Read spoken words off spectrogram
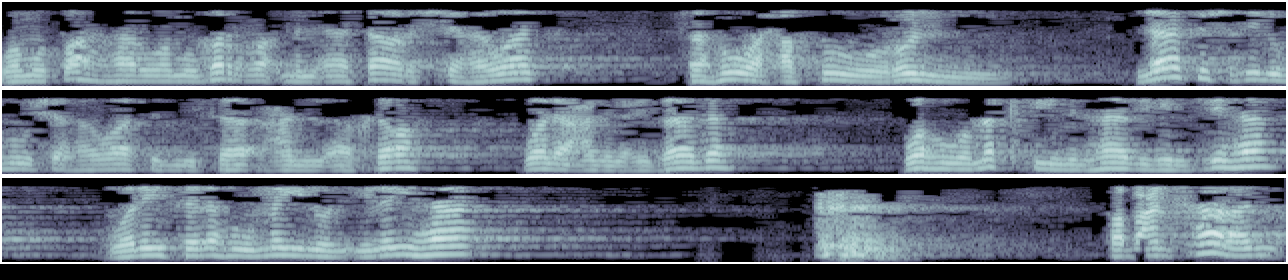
ومطهر ومبرأ من آثار الشهوات فهو حصور لا تشغله شهوات النساء عن الآخرة ولا عن العبادة وهو مكفي من هذه الجهة وليس له ميل إليها. طبعا حال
